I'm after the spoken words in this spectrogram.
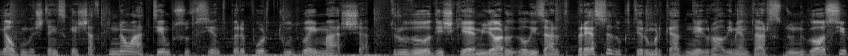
E algumas têm-se queixado que não há tempo suficiente para pôr tudo em marcha. Trudeau diz que é melhor legalizar depressa do que ter o mercado negro a alimentar-se do negócio.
